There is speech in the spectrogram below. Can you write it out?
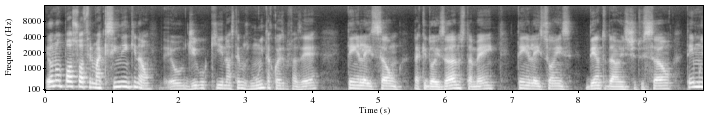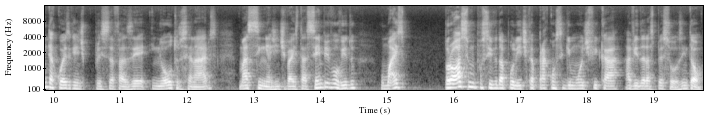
Eu não posso afirmar que sim nem que não. Eu digo que nós temos muita coisa para fazer. Tem eleição daqui dois anos também. Tem eleições dentro da instituição. Tem muita coisa que a gente precisa fazer em outros cenários. Mas sim, a gente vai estar sempre envolvido o mais próximo possível da política para conseguir modificar a vida das pessoas. Então,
